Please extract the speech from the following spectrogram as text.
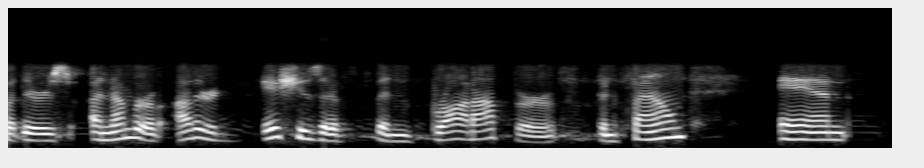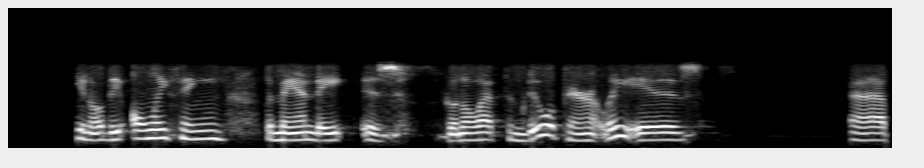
But there's a number of other issues that have been brought up or been found, and you know the only thing the mandate is going to let them do apparently is uh,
